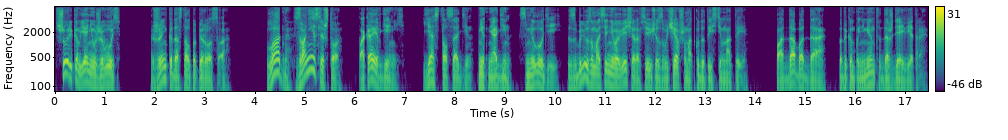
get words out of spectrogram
С Шуриком я не уживусь». Женька достал папиросу. «Ладно, звони, если что. Пока, Евгений». Я остался один. Нет, не один. С мелодией. С блюзом осеннего вечера, все еще звучавшим откуда-то из темноты. Пода-бада. Под аккомпанемент дождя и ветра.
